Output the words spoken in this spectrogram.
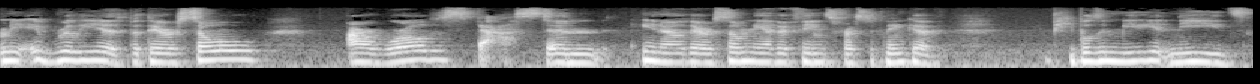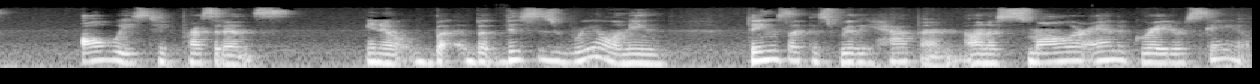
I mean, it really is. But there are so our world is fast, and you know there are so many other things for us to think of. People's immediate needs always take precedence, you know. But but this is real. I mean, things like this really happen on a smaller and a greater scale.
